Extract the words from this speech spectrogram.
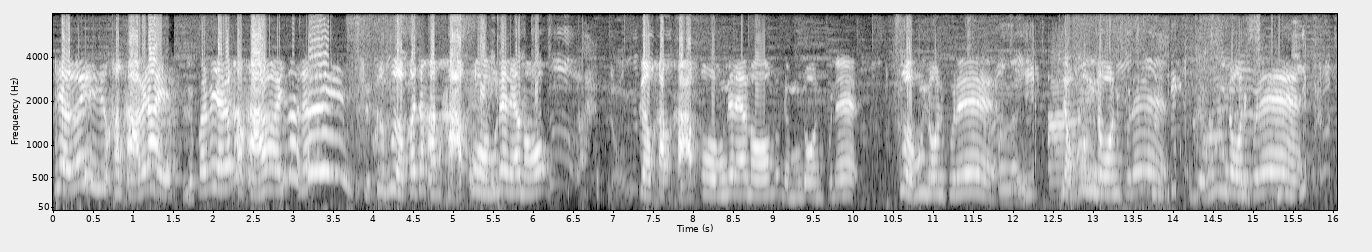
เฮียเอ้ยขัดขาไม่ได้ มันไม่อยากจะขัดขาไอ้สัสเอ้ยคือเกือบก็จะขัดขาโกงมึงได้แล้วน้อง ロング เกือบขัดขาโกงมึงได้แล้วน้อง เดี๋ยวมึงโดนกูแน่เกือบมึงโดนกูแน่ เออเฮีย เดี๋ยวมึงโดนกูแน่ เดี๋ยวมึงโดนกูแน่ ไ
